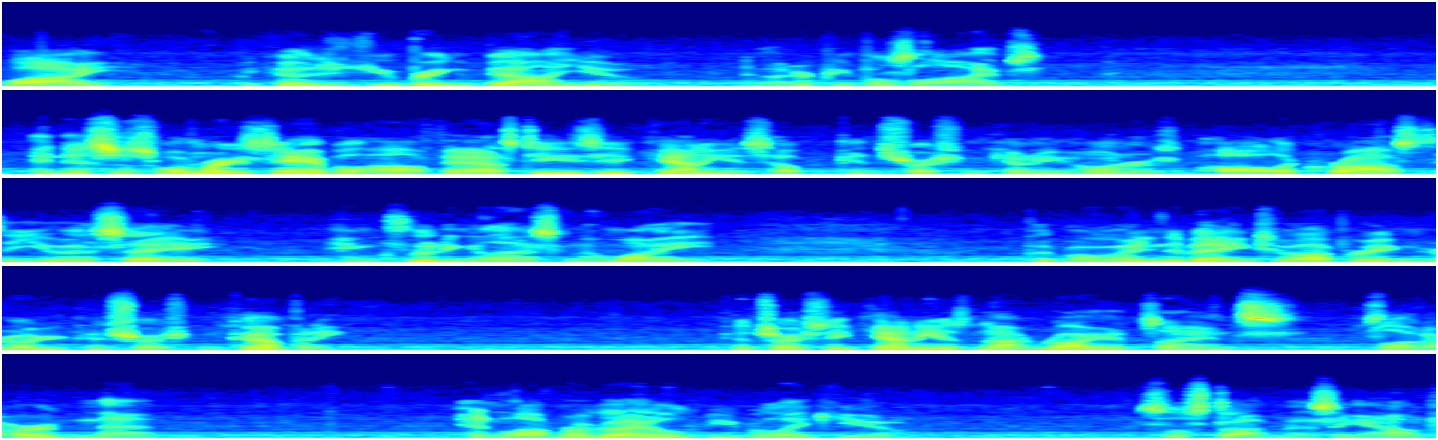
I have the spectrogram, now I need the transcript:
Why? because you bring value to other people's lives. And this is one more example how Fast Easy Accounting is helping construction company owners all across the USA, including Alaska and Hawaii, put more money in the bank to operate and grow your construction company. Construction accounting is not rocket science, it's a lot harder than that, and a lot more valuable to people like you. So stop missing out.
